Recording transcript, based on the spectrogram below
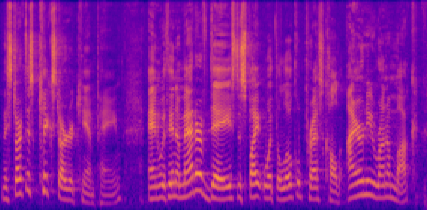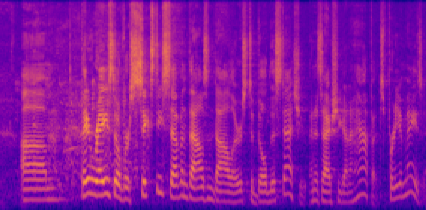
And they start this Kickstarter campaign, and within a matter of days, despite what the local press called irony run amok, um, they raised over $67,000 to build this statue, and it's actually going to happen. It's pretty amazing.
